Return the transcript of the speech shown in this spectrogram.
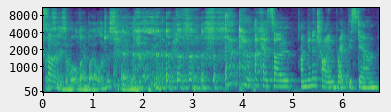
Tracy is a well known biologist and okay, so I'm going to try and break this down.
